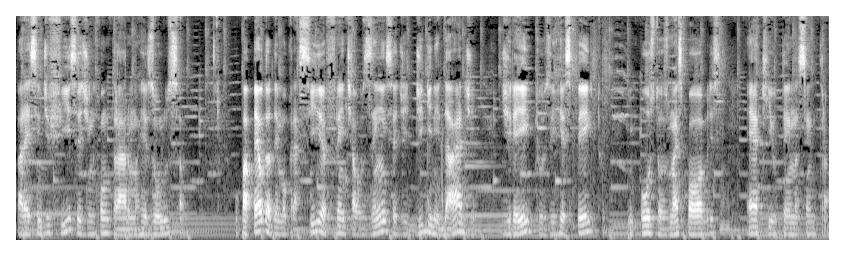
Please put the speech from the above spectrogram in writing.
parecem difíceis de encontrar uma resolução. O papel da democracia frente à ausência de dignidade, direitos e respeito imposto aos mais pobres é aqui o tema central.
